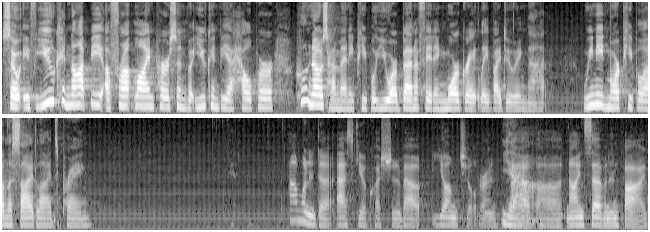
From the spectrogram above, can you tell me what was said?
So if you cannot be a frontline person, but you can be a helper, who knows how many people you are benefiting more greatly by doing that? We need more people on the sidelines praying. I wanted to ask you a question about young children. Yeah. I have uh, nine, seven, and five.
